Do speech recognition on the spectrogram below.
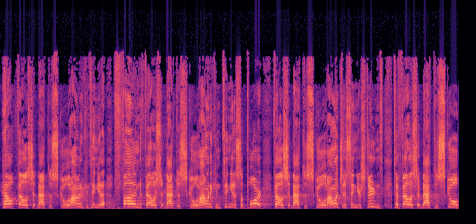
help Fellowship Baptist School, and I'm going to continue to fund Fellowship Baptist School, and I want to continue to support Fellowship Baptist School, and I want you to send your students to Fellowship Baptist School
